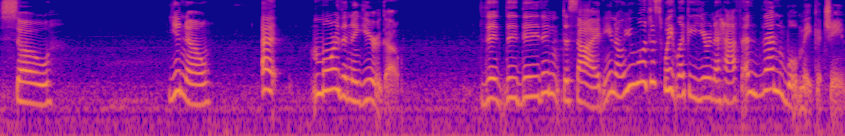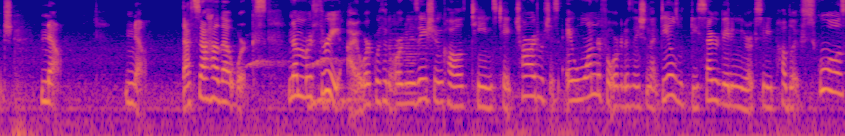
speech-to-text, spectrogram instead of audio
So, you know, at more than a year ago. They, they, they didn't decide, you know, you will just wait like a year and a half and then we'll make a change. No. No. That's not how that works. Number three, I work with an organization called Teens Take Charge, which is a wonderful organization that deals with desegregating New York City public schools,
